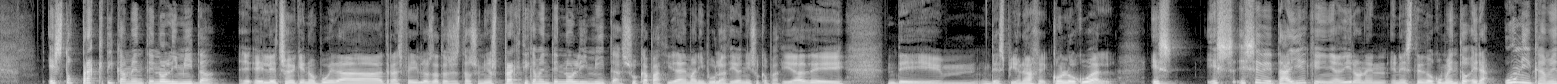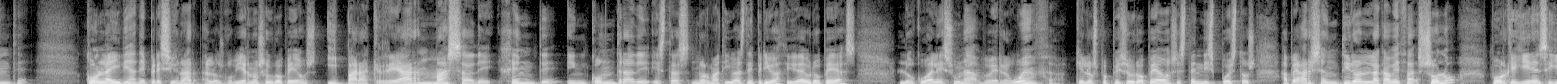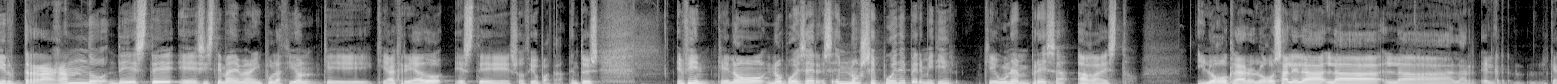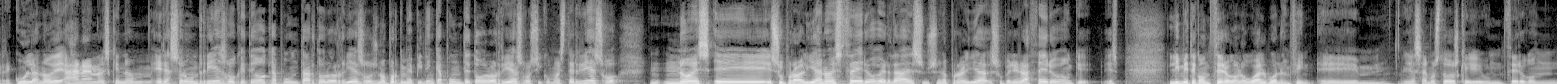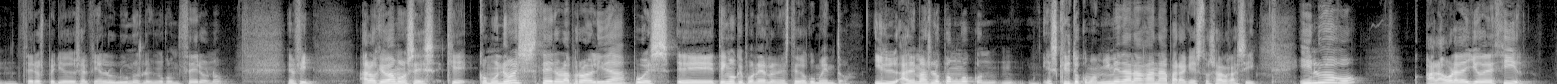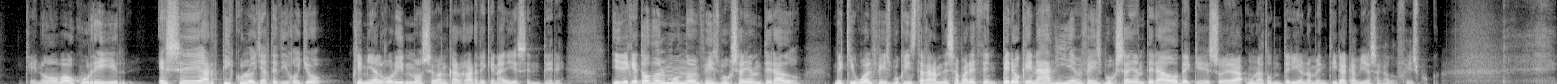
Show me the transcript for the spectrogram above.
esto prácticamente no limita, eh, el hecho de que no pueda transferir los datos a Estados Unidos, prácticamente no limita su capacidad de manipulación y su capacidad de, de, mm, espionaje. Con lo cual, es, es, ese detalle que añadieron en, en este documento era únicamente con la idea de presionar a los gobiernos europeos y para crear masa de gente en contra de estas normativas de privacidad europeas, lo cual es una vergüenza que los propios europeos estén dispuestos a pegarse un tiro en la cabeza solo porque quieren seguir tragando de este eh, sistema de manipulación que, que ha creado este sociópata. Entonces, en fin, que no, no puede ser, no se puede permitir que una empresa haga esto. Y luego, claro, luego sale la, el, que recula, ¿no? De, ah, no, no, es que no, era solo un riesgo que tengo que apuntar todos los riesgos, ¿no? Porque me piden que apunte todos los riesgos y como este riesgo no es, eh, su probabilidad no es cero, ¿verdad? Es, una probabilidad superior a cero, aunque es límite con cero, con lo cual, bueno, en fin, eh, ya sabemos todos que un cero con ceros periodos y al final un uno es lo mismo con cero, ¿no? En fin. A lo que vamos es que como no es cero la probabilidad, pues eh, tengo que ponerlo en este documento. Y además lo pongo con, escrito como a mí me da la gana para que esto salga así. Y luego, a la hora de yo decir que no va a ocurrir, ese artículo ya te digo yo que mi algoritmo se va a encargar de que nadie se entere. Y de que todo el mundo en Facebook se haya enterado de que igual Facebook e Instagram desaparecen, pero que nadie en Facebook se haya enterado de que eso era una tontería, una mentira que había sacado Facebook.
